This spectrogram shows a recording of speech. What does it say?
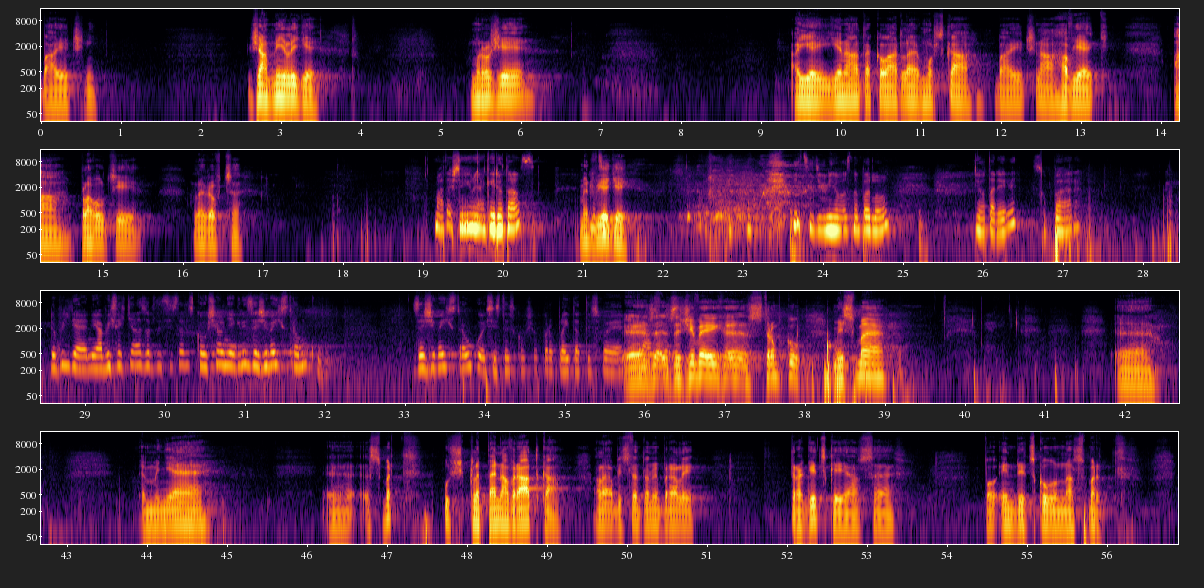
báječní. Žádný lidi. Mroži a je jiná takováhle mořská báječná havěť a plavoucí ledovce. Máte ještě někdo nějaký dotaz? Medvědi. Něco divného vás napadlo? Jo, tady, super. Dobrý den, já bych se chtěla zeptat, jestli jste zkoušel někdy ze živých stromků. Ze živých stromků, jestli jste zkoušel proplejtat ty svoje Ze, ze živých eh, stromků. My jsme eh, mě eh, smrt už klepe na vrátka, ale abyste to nebrali tragicky, já se po indicku na smrt,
